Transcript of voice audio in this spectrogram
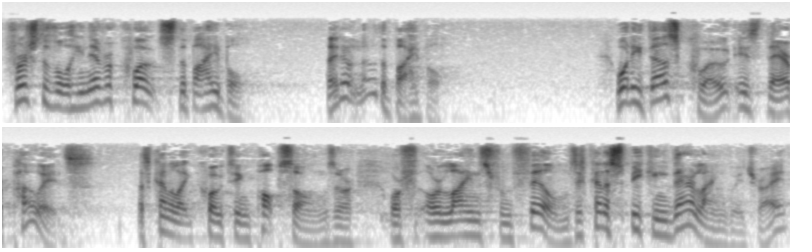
First of all, he never quotes the Bible. They don't know the Bible. What he does quote is their poets. That's kind of like quoting pop songs or, or, or, lines from films. He's kind of speaking their language, right?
